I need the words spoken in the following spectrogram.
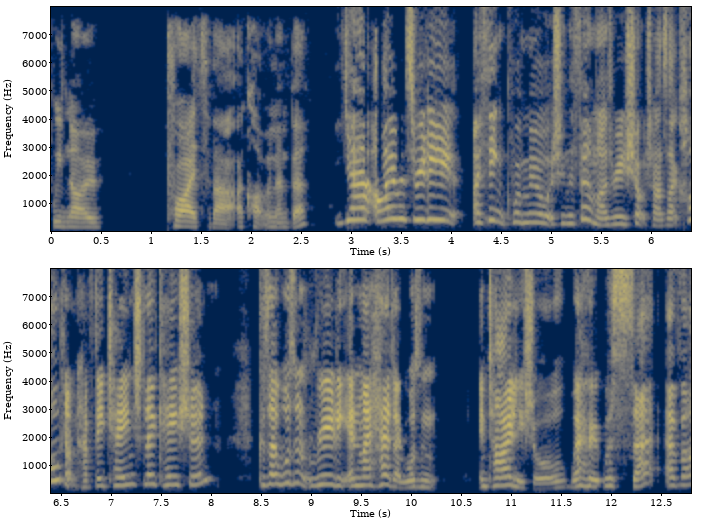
we know prior to that. I can't remember. Yeah, I was really. I think when we were watching the film, I was really shocked. I was like, "Hold on, have they changed location?" Because I wasn't really in my head. I wasn't entirely sure where it was set ever.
